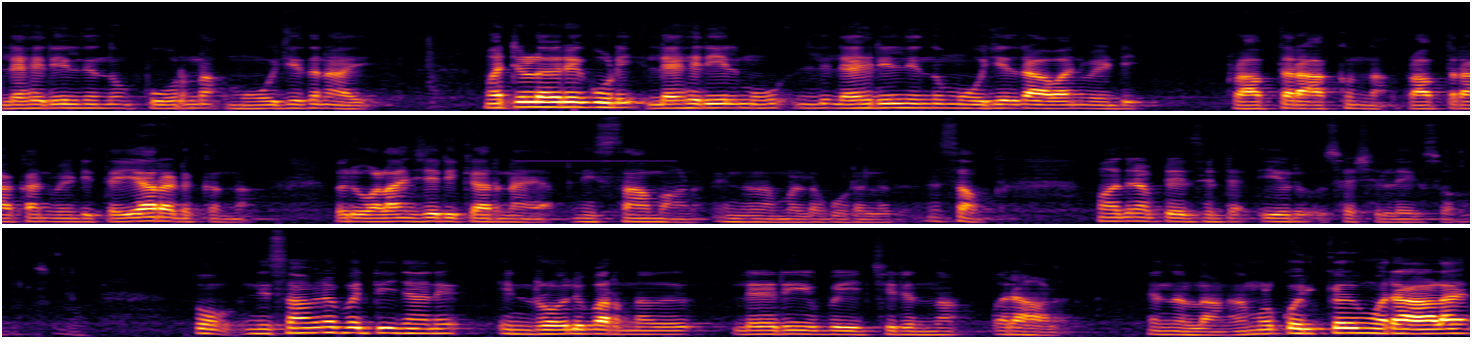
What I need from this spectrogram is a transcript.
ലഹരിയിൽ നിന്നും പൂർണ മോചിതനായി. മറ്റുള്ളവരെ കൂടി ലഹരിയിൽ മോ ലഹരിയിൽ നിന്നും മോചിതരാവാൻ വേണ്ടി പ്രാപ്തരാക്കുന്ന പ്രാപ്തരാക്കാൻ വേണ്ടി തയ്യാറെടുക്കുന്ന ഒരു വളാഞ്ചേരിക്കാരനായ നിസാമാണ് ഇന്ന് നമ്മളുടെ കൂടെ ഉള്ളത് നിസാം മാതിന അപ്ഡേറ്റ്സിന്റെ ഈ ഒരു സെഷനിലേക്ക് സ്വാഗതം. അപ്പോൾ നിസാമിനെ പറ്റി ഞാൻ ഇൻട്രോയിൽ പറഞ്ഞത് ലഹരി ഉപയോഗിച്ചിരുന്ന ഒരാൾ എന്നുള്ളതാണ്. നമ്മൾക്കൊരിക്കലും ഒരാളെ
